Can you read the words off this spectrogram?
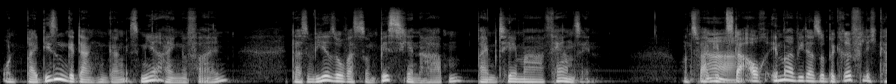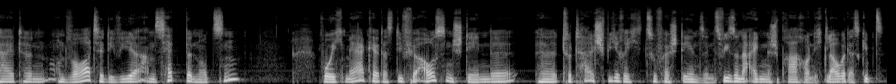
Und bei diesem Gedankengang ist mir eingefallen, dass wir sowas so ein bisschen haben beim Thema Fernsehen. Und zwar Ah. gibt's da auch immer wieder so Begrifflichkeiten und Worte, die wir am Set benutzen, wo ich merke, dass die für Außenstehende äh, total schwierig zu verstehen sind. Es ist wie so eine eigene Sprache. Und ich glaube, das gibt's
